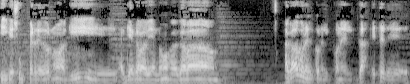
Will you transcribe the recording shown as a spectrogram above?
y que es un perdedor, ¿no? Aquí, aquí acaba bien, ¿no? Acaba, acaba con el, con el, con el gas este de,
